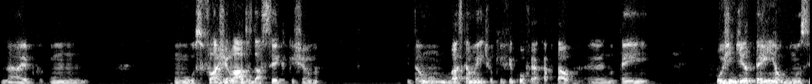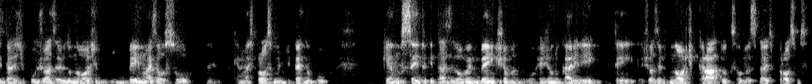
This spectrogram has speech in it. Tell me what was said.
na época com, com os flagelados da seca, que chama. Então, basicamente, o que ficou foi a capital. É, não tem. Hoje em dia tem algumas cidades, tipo Juazeiro do Norte, bem mais ao sul? Que é mais próximo de Pernambuco, que é um centro que está se desenvolvendo bem, que chama a região do Cariri, tem Juazeiro do Norte e Crato, que são duas cidades próximas,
